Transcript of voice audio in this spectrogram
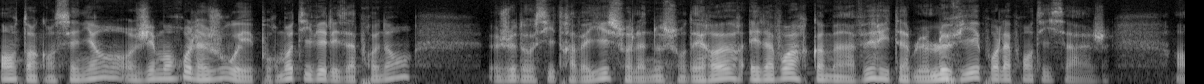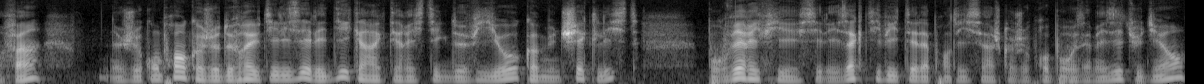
En tant qu'enseignant, j'ai mon rôle à jouer pour motiver les apprenants. Je dois aussi travailler sur la notion d'erreur et la voir comme un véritable levier pour l'apprentissage. Enfin, je comprends que je devrais utiliser les 10 caractéristiques de VIO comme une checklist pour vérifier si les activités d'apprentissage que je propose à mes étudiants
